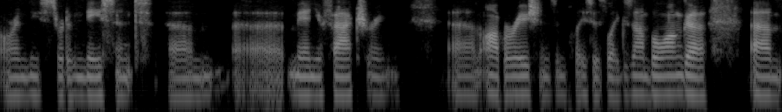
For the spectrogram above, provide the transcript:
or in these sort of nascent um, manufacturing um, operations in places like Zamboanga, um,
